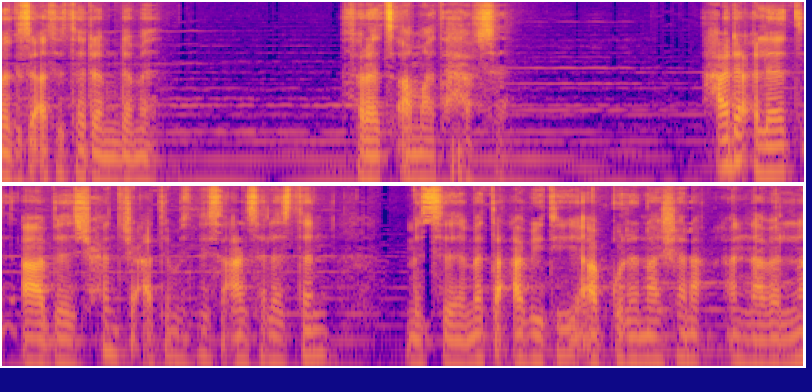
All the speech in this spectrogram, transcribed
መግዛእቲ ተደምደመ ፍረፃማ ተሓፍሰ ሓደ ዕለት ኣብ 1993 ምስ መተዓቢቲ ኣብ ጎደና ሸናዕ እናበልና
